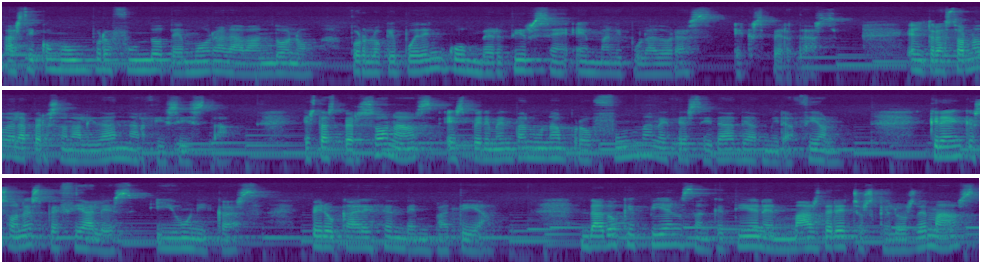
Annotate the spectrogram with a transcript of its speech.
así como un profundo temor al abandono, por lo que pueden convertirse en manipuladoras expertas. El trastorno de la personalidad narcisista. Estas personas experimentan una profunda necesidad de admiración. Creen que son especiales y únicas, pero carecen de empatía. Dado que piensan que tienen más derechos que los demás,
